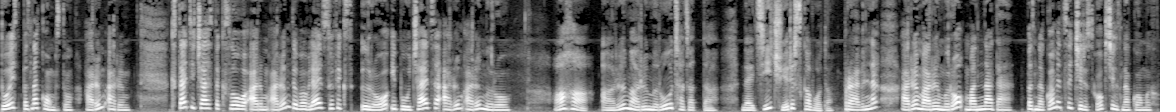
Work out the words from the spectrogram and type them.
то есть по знакомству. Арым-арым. Кстати, часто к слову арым-арым добавляют суффикс «ыро» и получается арым-арым-ыро. Ага, 아름아름으로 찾았다. Найти через кого-то. Правильно. 아름아름으로 만나다. Познакомиться через общих знакомых.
